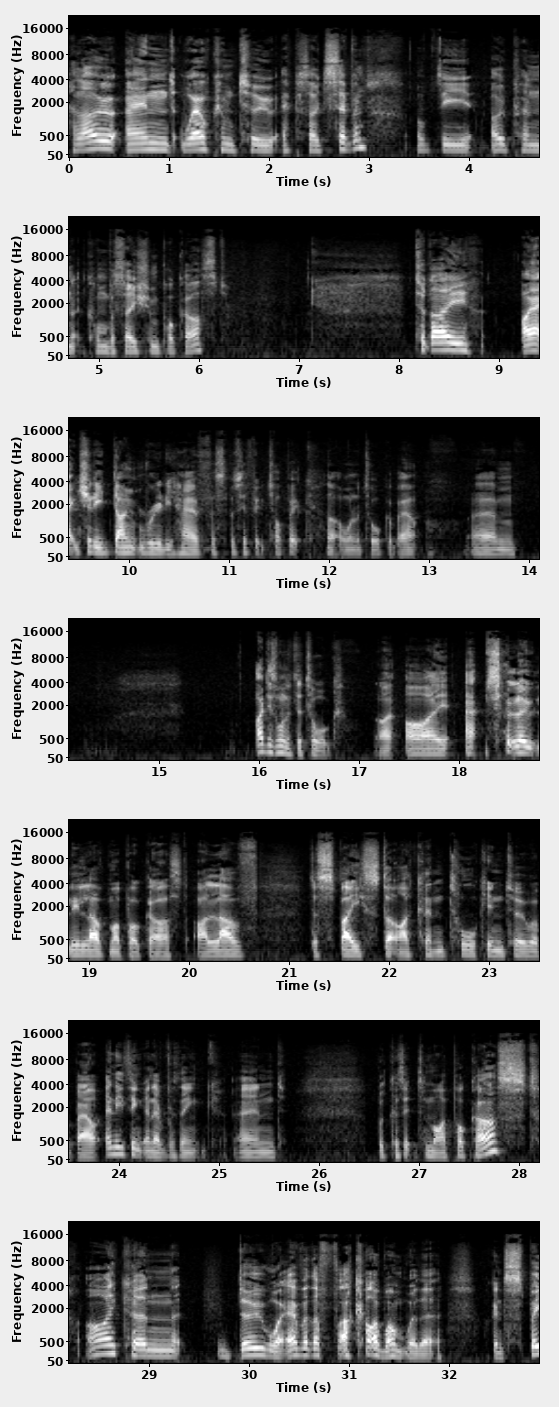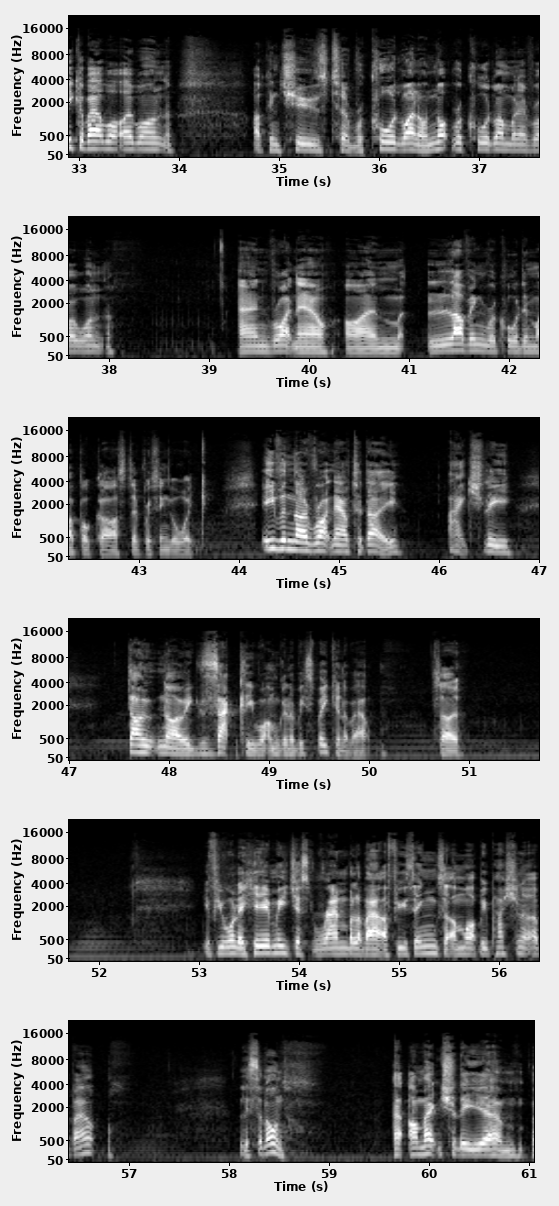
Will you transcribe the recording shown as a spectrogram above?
Hello and welcome to episode 7 of the Open Conversation podcast. Today, I actually don't really have a specific topic that I want to talk about. Um, I just wanted to talk. I, I absolutely love my podcast. I love the space that I can talk into about anything and everything. And because it's my podcast, I can do whatever the fuck I want with it. I can speak about what I want. I can choose to record one or not record one whenever I want. And right now, I'm loving recording my podcast every single week. Even though right now, today, I actually don't know exactly what I'm going to be speaking about. So, if you want to hear me just ramble about a few things that I might be passionate about, listen on. I'm actually um,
